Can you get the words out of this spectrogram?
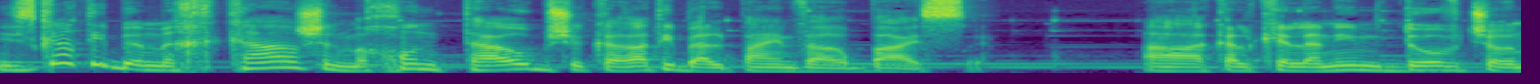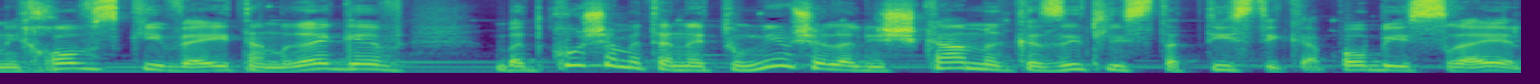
נזכרתי במחקר של מכון טאוב שקראתי ב-2014. הכלכלנים דוב צ'רניחובסקי ואיתן רגב בדקו שם את הנתונים של הלשכה המרכזית לסטטיסטיקה פה בישראל,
